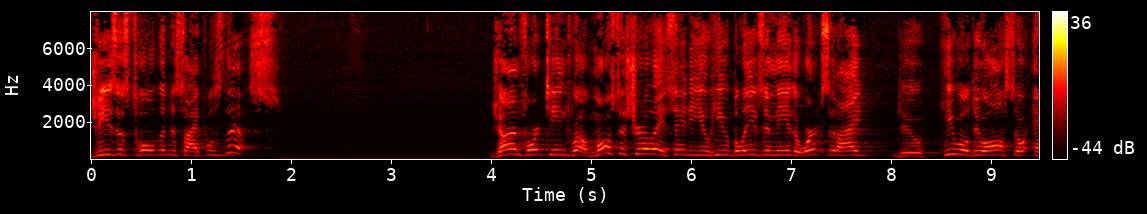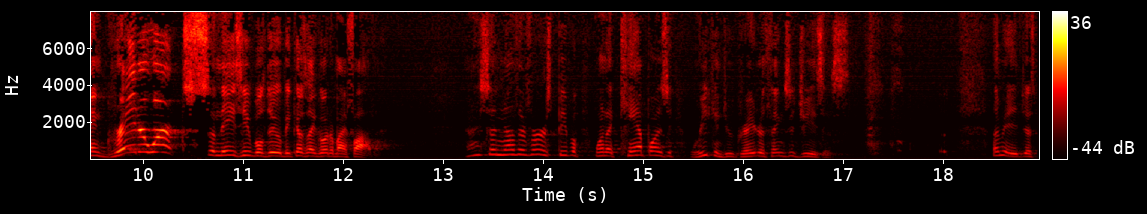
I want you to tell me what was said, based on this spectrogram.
Jesus told the disciples this. John 14, 12. Most assuredly I say to you, he who believes in me, the works that I do, he will do also, and greater works than these he will do because I go to my Father. That's another verse people want to camp on we can do greater things than Jesus. Let me just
